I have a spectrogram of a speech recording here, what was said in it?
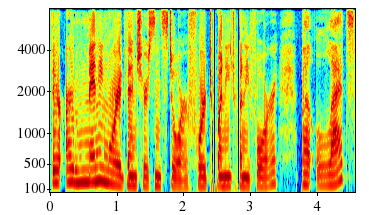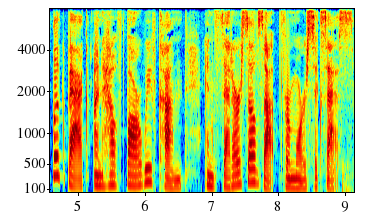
There are many more adventures in store for 2024, but let's look back on how far we've come and set ourselves up for more success.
